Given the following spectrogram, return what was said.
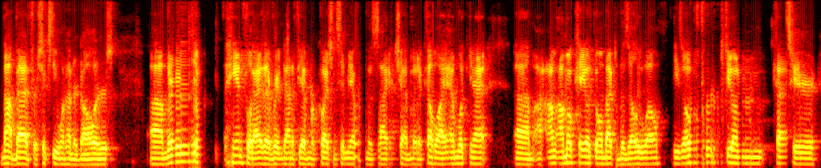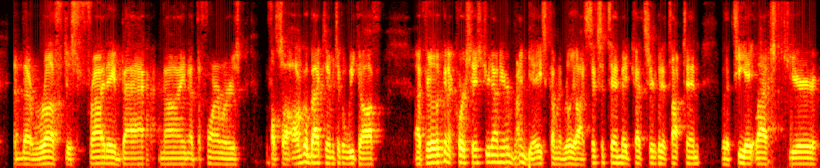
Not bad for $6,100. Um, there's a handful of guys I've written down. If you have more questions, hit me up in the side chat. But a couple I am looking at. Um, I, I'm, I'm okay with going back to Bazzelli well. He's over two on cuts here. That rough, just Friday back nine at the Farmers. So I'll go back to him and take a week off. Uh, if you're looking at course history down here, Brian Gay's coming in really hot. Six of ten made cuts here, including top ten with a T8 last year.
